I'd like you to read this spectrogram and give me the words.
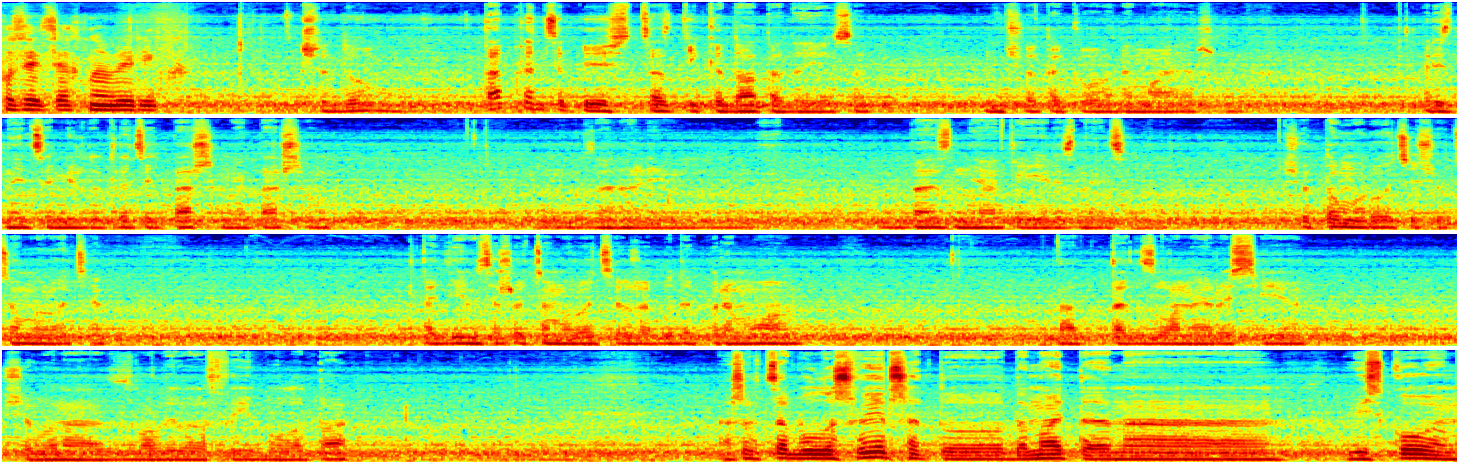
На позиціях Новий рік. Чудово. Та, в принципі, це тільки дата дає все. Нічого такого немає. Що... Різниця між 31 і 1 взагалі без ніякої різниці. Що в тому році, що в цьому році. Надіємося, що в цьому році вже буде перемога над так званою Росією, щоб вона звалила свої болота. А щоб це було швидше, то донайте на військовим,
